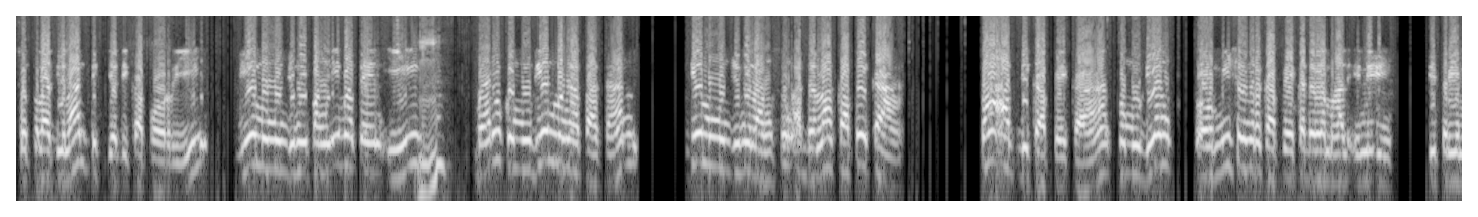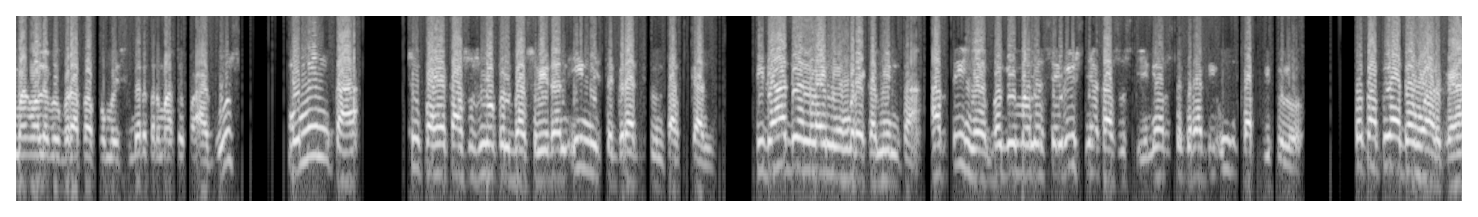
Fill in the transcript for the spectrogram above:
setelah dilantik jadi Kapolri, dia mengunjungi Panglima TNI, Mm-mm. baru kemudian mengatakan dia mengunjungi langsung adalah KPK. Saat di KPK, kemudian komisioner KPK dalam hal ini diterima oleh beberapa komisioner termasuk Pak Agus, meminta supaya kasus Novel Baswedan ini segera dituntaskan. Tidak ada yang lain yang mereka minta. Artinya bagaimana seriusnya kasus ini harus segera diungkap gitu loh. Tetapi ada warga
